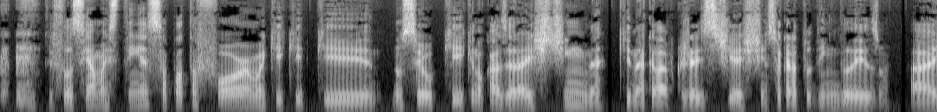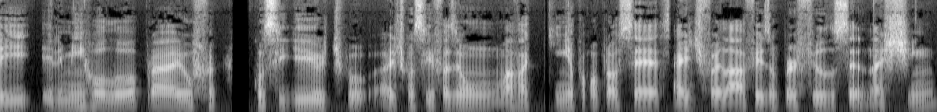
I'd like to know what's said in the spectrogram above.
ele falou assim: Ah, mas tem essa plataforma aqui que, que não sei o que, que no caso era a Steam, né? Que naquela época já existia a Steam, só que era tudo em inglês, mano. Aí ele me enrolou pra eu conseguir, tipo, a gente conseguir fazer um- uma vaquinha pra comprar o CS. Aí a gente foi lá, fez um perfil do na Steam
